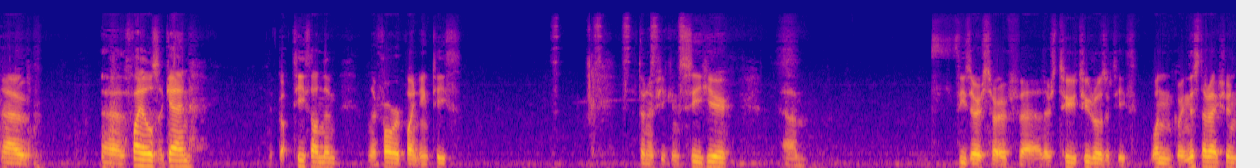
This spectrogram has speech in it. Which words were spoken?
Now, uh, the files, again, they've got teeth on them, and they're forward pointing teeth. Don't know if you can see here. Um, these are sort of, uh, there's two, two rows of teeth, one going this direction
